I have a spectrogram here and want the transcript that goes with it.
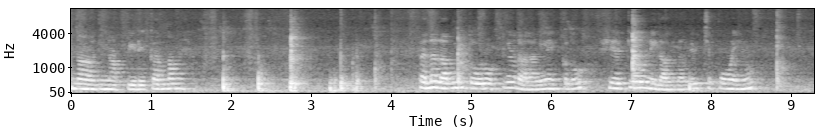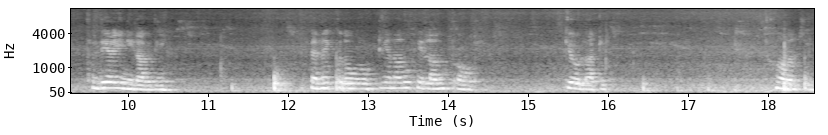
ਨਾਲ ਦੀ ਨਾਲ ਪੀੜੇ ਕਰਨਾ ਮੈਂ। ਪਹਿਲਾਂ ਲਾਉਂਗੀ ਦੋ ਰੋਟੀਆਂ, ਲਾ ਲੈਣੀਆਂ ਇੱਕ ਦੋ। ਫਿਰ ਘਿਓ ਨਹੀਂ ਲੱਗਦਾ, ਉਹਦੇ ਵਿੱਚ ਪਾਉਣੇ ਨੂੰ। ਥੰਦਿਆਈ ਨਹੀਂ ਲੱਗਦੀ। ਪਹਿਲਾਂ ਇੱਕ ਦੋ ਰੋਟੀਆਂ ਲਾ ਦੂੰ ਫਿਰ ਲਾ ਦੂੰ ਪਰੌਂਠੇ। ਘਿਓ ਲਾ ਕੇ। ਹਾਂਜੀ।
